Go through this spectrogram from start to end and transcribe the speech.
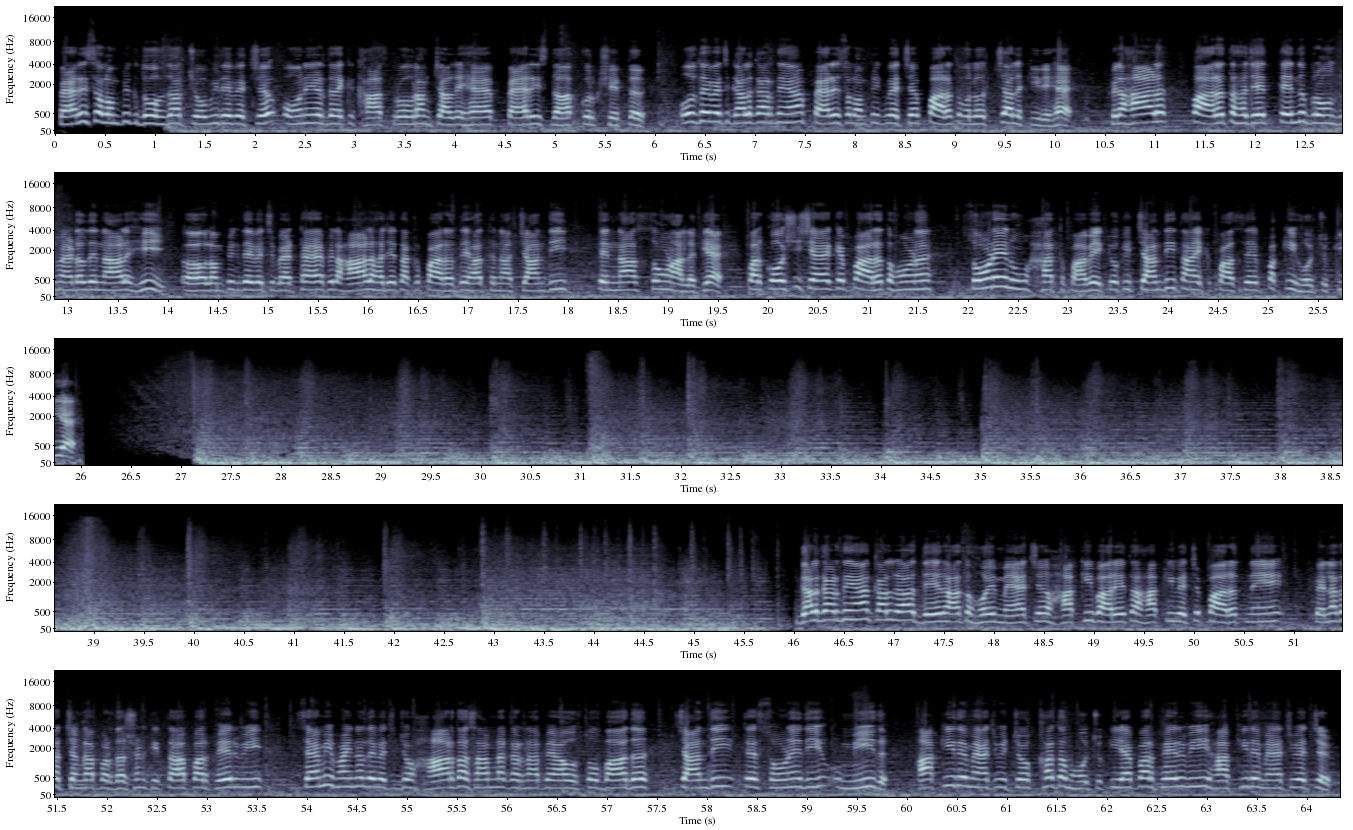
ਪੈਰਿਸ 올림픽 2024 ਦੇ ਵਿੱਚ ਔਨ 에ਅਰ ਦਾ ਇੱਕ ਖਾਸ ਪ੍ਰੋਗਰਾਮ ਚੱਲ ਰਿਹਾ ਹੈ ਪੈਰਿਸ ਦਾ ਕੁਰਕਸ਼ੇਤਰ। ਉਸ ਦੇ ਵਿੱਚ ਗੱਲ ਕਰਦੇ ਹਾਂ ਪੈਰਿਸ 올림픽 ਵਿੱਚ ਭਾਰਤ ਵੱਲੋਂ ਚੱਲ ਕੀ ਰਿਹਾ ਹੈ। ਫਿਲਹਾਲ ਭਾਰਤ ਹਜੇ ਤਿੰਨ ਬ੍ਰੌਂਜ਼ ਮੈਡਲ ਦੇ ਨਾਲ ਹੀ 올림픽 ਦੇ ਵਿੱਚ ਬੈਠਾ ਹੈ। ਫਿਲਹਾਲ ਹਜੇ ਤੱਕ ਭਾਰਤ ਦੇ ਹੱਥ ਨਾ ਚਾਂਦੀ ਤੇ ਨਾ ਸੋਨਾ ਲੱਗਿਆ ਪਰ ਕੋਸ਼ਿਸ਼ ਹੈ ਕਿ ਭਾਰਤ ਹੁਣ ਸੋਨੇ ਨੂੰ ਹੱਥ ਪਾਵੇ, ਕਿਉਂਕਿ ਚਾਂਦੀ ਤਾਂ ਇੱਕ ਪਾਸੇ ਪੱਕੀ ਹੋ ਚੁੱਕੀ ਹੈ। ਗੱਲ ਕਰਦੇ ਹਾਂ ਕੱਲ ਰਾਤ ਦੇਰ ਰਾਤ ਹੋਏ ਮੈਚ ਹਾਕੀ ਬਾਰੇ, ਤਾਂ ਹਾਕੀ ਵਿੱਚ ਭਾਰਤ ਨੇ ਪਹਿਲਾਂ ਤਾਂ ਚੰਗਾ ਪ੍ਰਦਰਸ਼ਨ ਕੀਤਾ, ਪਰ ਫਿਰ ਵੀ ਸੈਮੀਫਾਈਨਲ ਦੇ ਵਿੱਚ ਜੋ ਹਾਰ ਦਾ ਸਾਹਮਣਾ ਕਰਨਾ ਪਿਆ, ਉਸ ਤੋਂ ਬਾਅਦ ਚਾਂਦੀ ਤੇ ਸੋਨੇ ਦੀ ਉਮੀਦ ਹਾਕੀ ਦੇ ਮੈਚ ਵਿੱਚੋਂ ਖਤਮ ਹੋ ਚੁੱਕੀ ਹੈ, ਪਰ ਫਿਰ ਵੀ ਹਾਕੀ ਦੇ ਮੈਚ ਵਿੱਚ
